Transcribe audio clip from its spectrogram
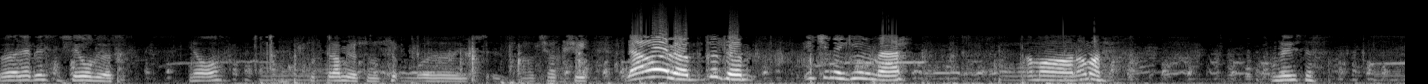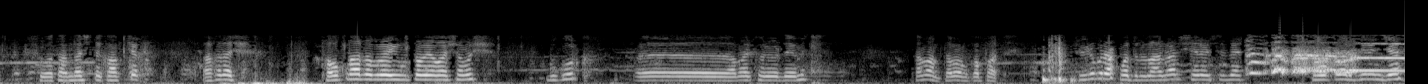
böyle bir şey oluyor. Ne o? Tutturamıyorsunuz. E, Alçak şey. La oğlum kızım içine girme. Aman aman. Neyse. Şu vatandaş da kalkacak. Arkadaş tavuklar da buraya yumurtlamaya başlamış. Bu gurk eee Amerikan ördeğimiz. Tamam tamam kapat. Tüyünü bırakmadılar lan şerefsizler. Tavuklar girince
